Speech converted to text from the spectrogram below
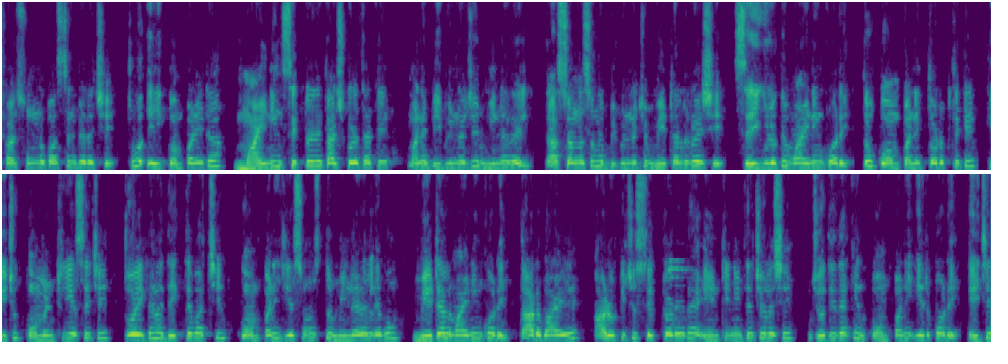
ছয় শূন্য পার্সেন্ট বেড়েছে। তো এই কোম্পানিটা মাইনিং সেক্টরে কাজ করে থাকে মানে বিভিন্ন যে মিনারেল তার সঙ্গে সঙ্গে বিভিন্ন যে মেটাল রয়েছে, সেইগুলোকে মাইনিং করে। তো কোম্পানির তরফ থেকে কিছু কমেন্ট্রি এসেছে। তো এখানে দেখতে পাচ্ছেন কোম্পানি যে সমস্ত মিনারেল এবং মেটাল মাইনিং করে, তার বাইরে আরও কিছু সেক্টরে এরা এন্ট্রি নিতে চলেছে। যদি দেখেন কোম্পানি এরপরে এই যে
